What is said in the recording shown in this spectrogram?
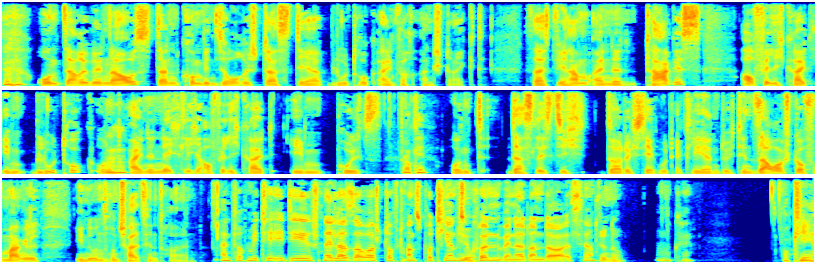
Mhm. und darüber hinaus dann kompensorisch, dass der Blutdruck einfach ansteigt. Das heißt, wir haben eine Tagesauffälligkeit im Blutdruck und Mhm. eine nächtliche Auffälligkeit im Puls. Okay. Und das lässt sich dadurch sehr gut erklären durch den Sauerstoffmangel in unseren Schaltzentralen. Einfach mit der Idee, schneller Sauerstoff transportieren Jo. zu können, wenn er dann da ist, ja. Genau. Okay. Okay,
